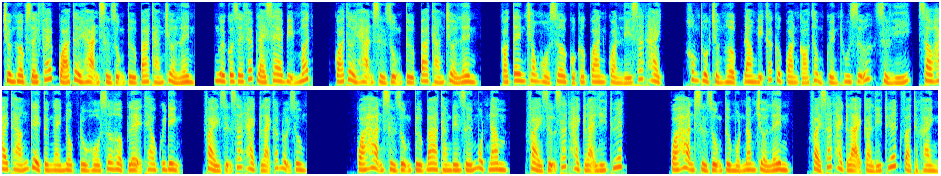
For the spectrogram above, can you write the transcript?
Trường hợp giấy phép quá thời hạn sử dụng từ 3 tháng trở lên, người có giấy phép lái xe bị mất, quá thời hạn sử dụng từ 3 tháng trở lên, có tên trong hồ sơ của cơ quan quản lý sát hạch, không thuộc trường hợp đang bị các cơ quan có thẩm quyền thu giữ, xử lý. Sau 2 tháng kể từ ngày nộp đủ hồ sơ hợp lệ theo quy định, phải dự sát hạch lại các nội dung. Quá hạn sử dụng từ 3 tháng đến dưới 1 năm, phải dự sát hạch lại lý thuyết. Quá hạn sử dụng từ 1 năm trở lên, phải sát hạch lại cả lý thuyết và thực hành.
